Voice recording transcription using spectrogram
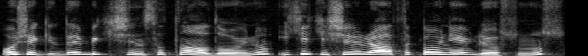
O şekilde bir kişinin satın aldığı oyunu iki kişi rahatlıkla oynayabiliyorsunuz.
